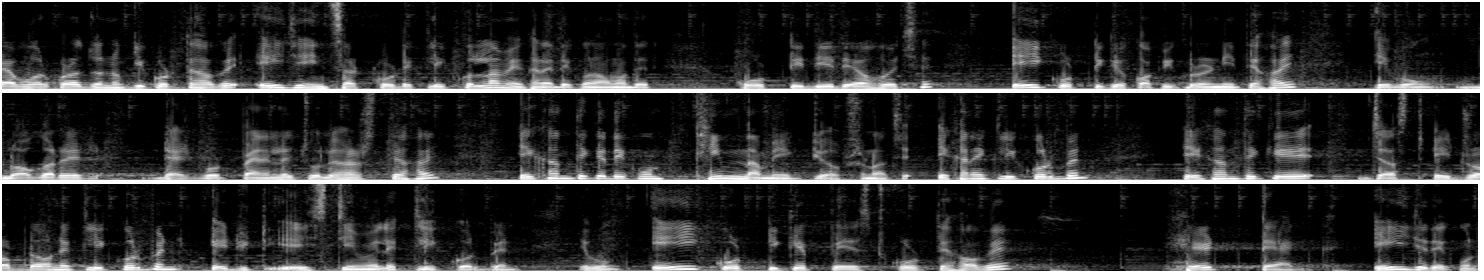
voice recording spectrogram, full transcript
ব্যবহার করার জন্য কি করতে হবে? এই যে ইনসার্ট কোডে ক্লিক করলাম, এখানে দেখুন আমাদের কোডটি দিয়ে দেওয়া হয়েছে। এই কোডটিকে কপি করে নিতে হয় এবং ব্লগারের ড্যাশবোর্ড প্যানেলে চলে আসতে হয়। এখান থেকে দেখুন থিম নামে একটি অপশন আছে। এখানে ক্লিক করবেন এখান থেকে জাস্ট এই ড্রপ ডাউনে ক্লিক করবেন এডিট এইচটিএমএলে ক্লিক করবেন এবং এই কোডটিকে পেস্ট করতে হবে হেড ট্যাগ এই যে দেখুন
